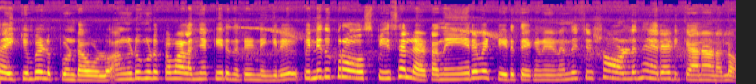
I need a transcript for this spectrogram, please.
തയ്ക്കുമ്പോൾ എളുപ്പമുണ്ടാവുള്ളൂ. അങ്ങോട്ടും ഇങ്ങോട്ടൊക്കെ വളഞ്ഞൊക്കെ ഇരുന്നിട്ടുണ്ടെങ്കിൽ പിന്നെ ഇത് ക്രോസ് പീസ് അല്ല കേട്ടോ നേരെ വെട്ടിയെടുത്തേക്കണേന്ന് എന്ന് വെച്ചാൽ ഷോളിൽ നേരെ അടിക്കാനാണല്ലോ.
